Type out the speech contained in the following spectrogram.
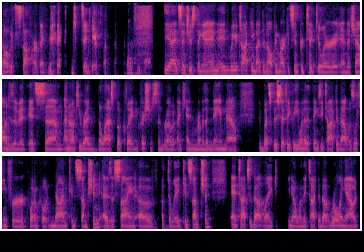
oh, let's stop harping. Continue. Not too bad. Yeah, it's interesting, and, and when you're talking about developing markets in particular and the challenges of it, it's um, I don't know if you read the last book Clayton Christensen wrote. I can't even remember the name now, but specifically, one of the things he talked about was looking for quote unquote non-consumption as a sign of of delayed consumption, and talks about like you know when they talked about rolling out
